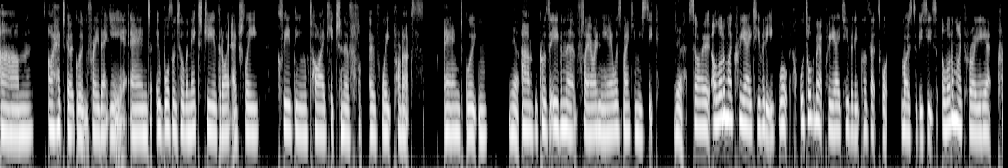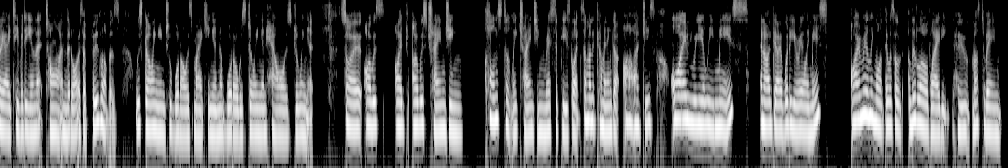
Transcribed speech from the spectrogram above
um, I had to go gluten free that year. And it wasn't until the next year that I actually cleared the entire kitchen of, of wheat products and gluten. Yeah. Um, because even the flour in the air was making me sick. Yeah. So a lot of my creativity, well, we'll talk about creativity because that's what most of this is. A lot of my crea- creativity in that time that I was at Food Lovers was going into what I was making and what I was doing and how I was doing it. So I was I I was changing constantly changing recipes. Like someone would come in and go, "Oh, geez, I really miss," and I'd go, "What do you really miss?" I really want. There was a, a little old lady who must have been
